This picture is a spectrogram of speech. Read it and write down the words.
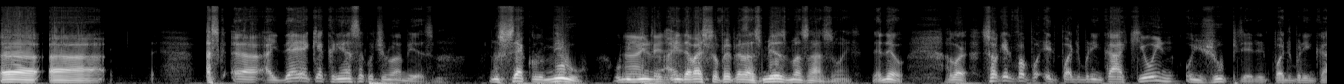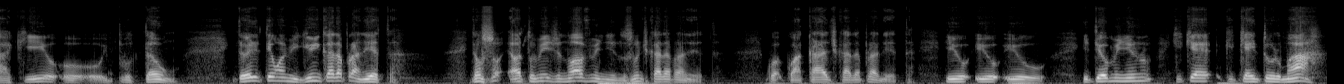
ah, ah, as- ah, a ideia é que a criança continua a mesma. No século 1000, o Ah, menino entendi. ainda vai sofrer pelas mesmas razões, entendeu? Agora, só que ele, ele pode brincar aqui ou em, ou em Júpiter, ele pode brincar aqui ou, ou em Plutão. Então ele tem um amiguinho em cada planeta. Então é uma turminha de nove meninos, um de cada planeta, com a, cara de cada planeta. E, o, e, o, e, o, e tem o menino que quer, que quer enturmar,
